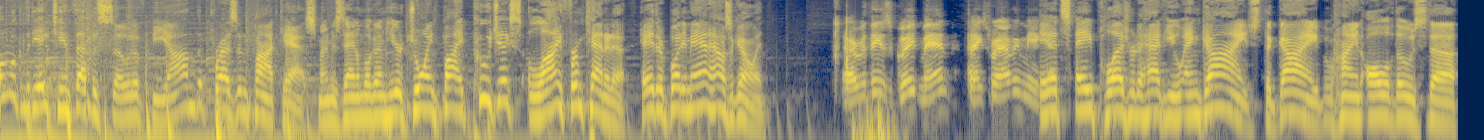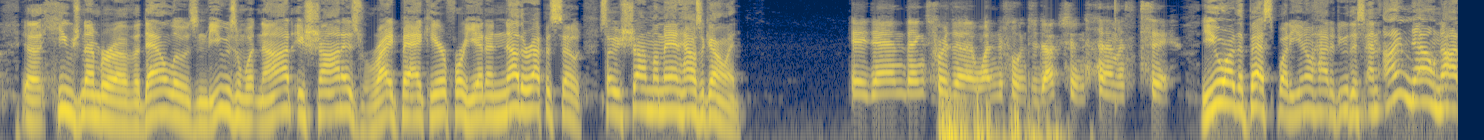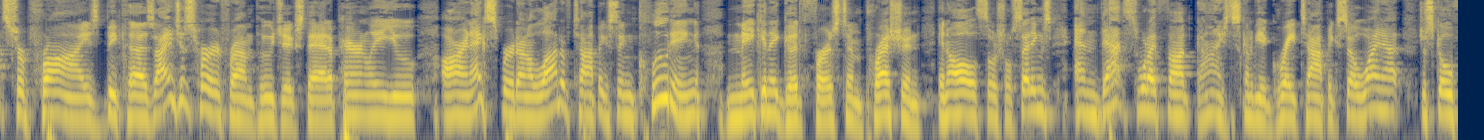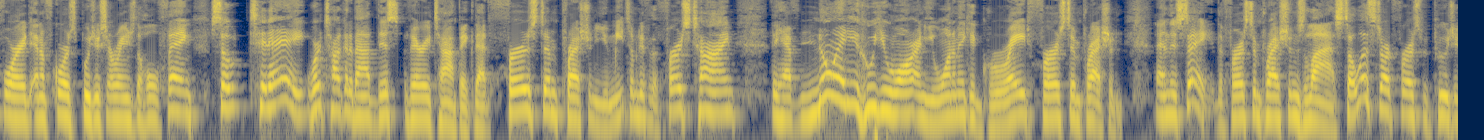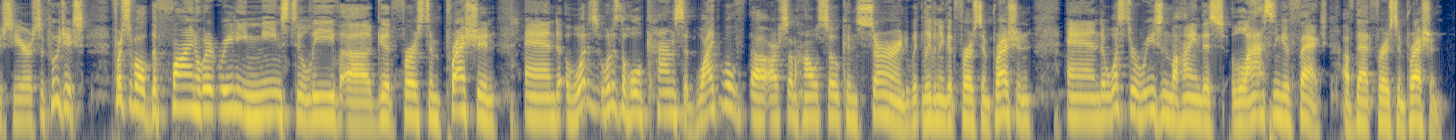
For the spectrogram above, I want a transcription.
Hello and welcome to the 18th episode of Beyond the Present podcast. My name is Daniel Morgan. I'm here joined by Pujix live from Canada. Hey there, buddy man. How's it going? Everything's great, man. Thanks for having me again. It's a pleasure to have you. And guys, the guy behind all of those uh, uh, huge number of uh, downloads and views and whatnot, Ishan is right back here for yet another episode. So, Ishan, my man, how's it going? Hey, Dan. Thanks for the wonderful introduction, I must say. You are the best, buddy. You know how to do this. And I'm now not surprised because I just heard from Pujix that apparently you are an expert on a lot of topics, including making a good first impression in all social settings. And that's what I thought, guys, this is going to be a great topic. So why not just go for it? And of course, Pujix arranged the whole thing. So today we're talking about this very topic, that first impression. You meet somebody for the first time. They have no idea who you are and you want to make a great first impression. And they say the first impression impressions last. So let's start first with Pujix here. So Pujix, first of all, define what it really means to leave a good first impression and what is, what is the whole concept? Why people uh, are somehow so concerned with leaving a good first impression and what's the reason behind this lasting effect of that first impression?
